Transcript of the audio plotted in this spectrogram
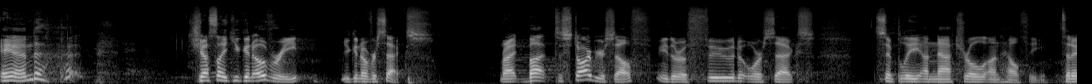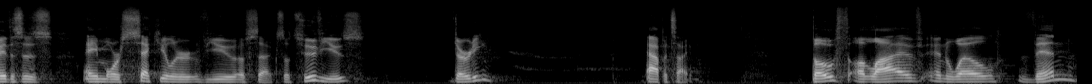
And just like you can overeat, you can oversex, right? But to starve yourself, either of food or sex, simply unnatural, unhealthy. Today, this is a more secular view of sex. So, two views dirty appetite. Both alive and well then,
